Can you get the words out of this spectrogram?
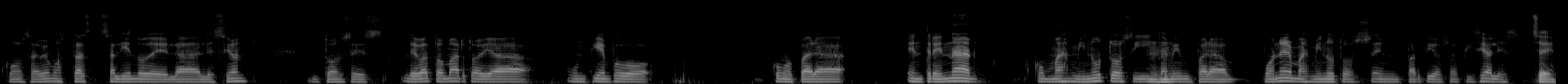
como sabemos está saliendo de la lesión, entonces le va a tomar todavía un tiempo como para entrenar con más minutos y también para poner más minutos en partidos oficiales. Sí.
